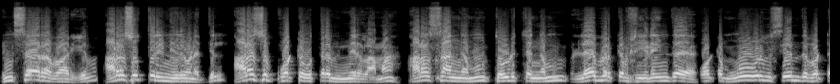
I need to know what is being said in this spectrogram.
மின்சார வாரியம் அரசு துறை நிறுவனத்தில் அரசு போட்ட உத்தரவு மீறலாமா? அரசாங்கமும் தொழிற்சங்கமும் லேபர் கமிஷன் இணைந்த போட்ட மூவரும் சேர்ந்துபட்ட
